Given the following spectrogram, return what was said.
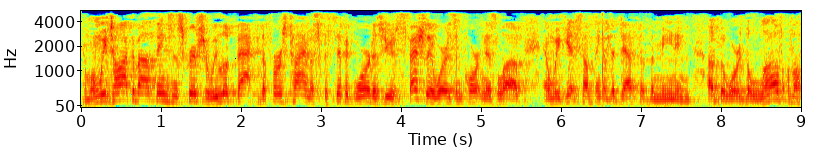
And when we talk about things in Scripture, we look back to the first time a specific word is used, especially a word as important as love, and we get something of the depth of the meaning of the word. The love of a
